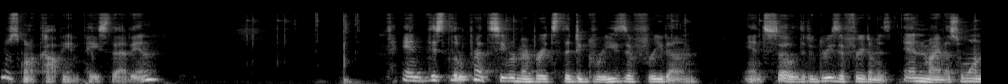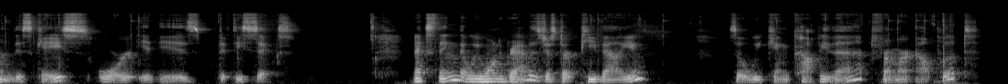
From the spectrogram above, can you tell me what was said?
I'm just going to copy and paste that in. And this little parenthesis, remember, it's the degrees of freedom. And so the degrees of freedom is n minus 1 in this case, or it is 56. Next thing that we want to grab is just our p-value. So we can copy that from our output.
